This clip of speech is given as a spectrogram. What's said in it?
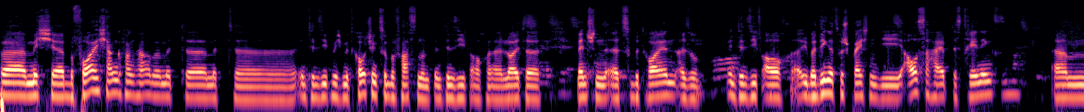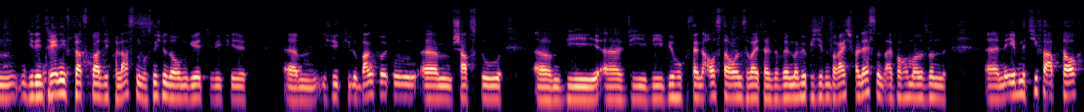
äh, mich, äh, bevor ich angefangen habe, mit, äh, mit äh, intensiv mich mit Coaching zu befassen und intensiv auch äh, Leute, Menschen äh, zu betreuen, also intensiv auch äh, über Dinge zu sprechen, die außerhalb des Trainings, ähm, die den Trainingsplatz quasi verlassen, wo es nicht nur darum geht, wie viel ähm, wie viel Kilo Bankdrücken ähm, schaffst du, ähm, wie, äh, wie, wie, wie hoch ist deine Ausdauer und so weiter. Also wenn man wirklich diesen Bereich verlässt und einfach mal so ein, äh, eine Ebene tiefer abtaucht,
